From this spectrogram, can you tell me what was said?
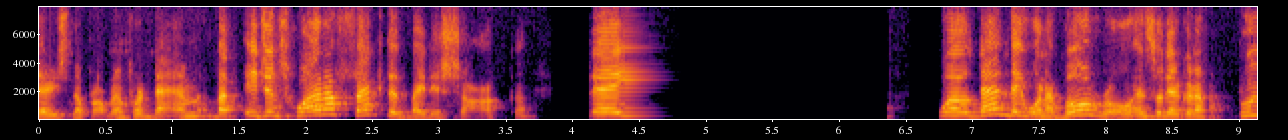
there is no problem for them. But agents who are affected by the shock, they, well, then they want to borrow. And so they're going to put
